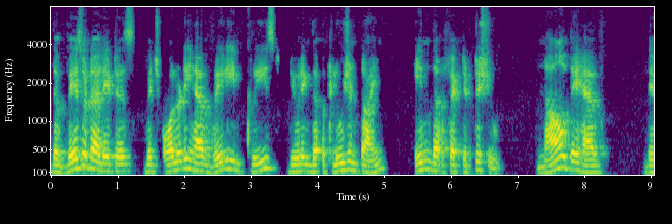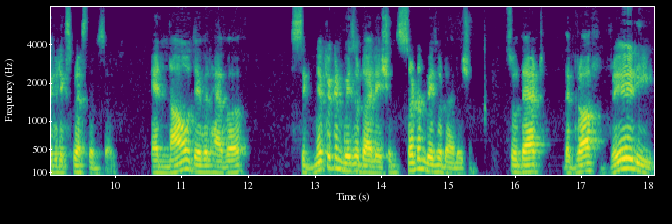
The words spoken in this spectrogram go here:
the vasodilators, which already have really increased during the occlusion time in the affected tissue, now they have, they will express themselves. And now they will have a significant vasodilation, sudden vasodilation, so that the graph really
